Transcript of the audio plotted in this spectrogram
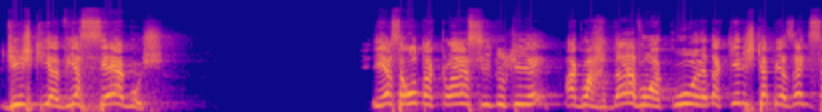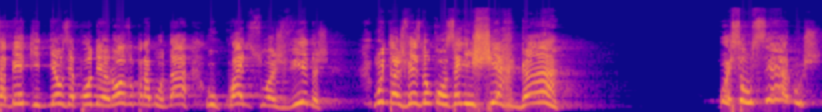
Diz que havia cegos. E essa outra classe do que aguardavam a cura, é daqueles que, apesar de saber que Deus é poderoso para mudar o quadro de suas vidas, muitas vezes não conseguem enxergar, pois são cegos.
